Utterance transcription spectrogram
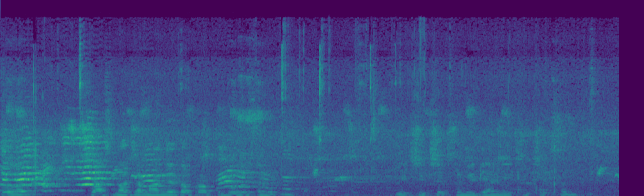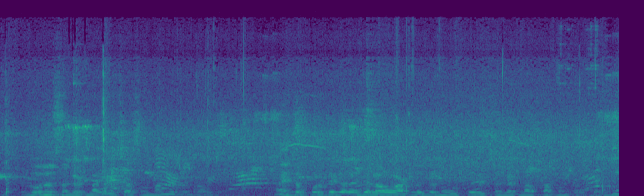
तर शासनाच्या मान्यताप्राप्त दोनच संघटना एक शिक्षक समिती आणि एक शिक्षक समिती दोनच संघटना एक शासन मान्यता प्राप्त नाही तर प्रत्येकाला ज्याला वाटलं तर मग उत्तरित संघटना स्थापन करतो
